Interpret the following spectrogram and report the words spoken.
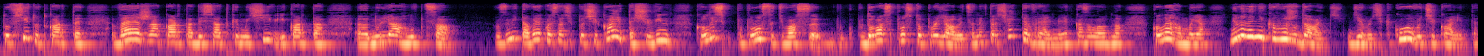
то всі тут карти вежа, карта десятки мечів і карта е, нуля глупця. Розумієте, а ви якось начебто чекаєте, що він колись попросить вас, е, до вас просто проявиться. Не втрачайте время, як казала одна колега моя, не треба нікого ждати, дівчатки, кого ви чекаєте?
